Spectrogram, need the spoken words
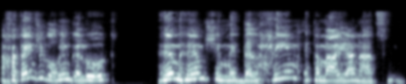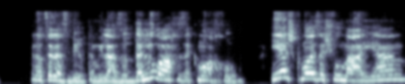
החטאים שגורמים גלות הם הם שמדלחים את המעיין העצמי. אני רוצה להסביר את המילה הזאת. דלוח זה כמו עכור. יש כמו איזשהו מעיין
